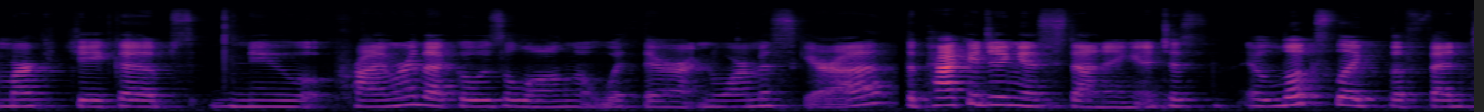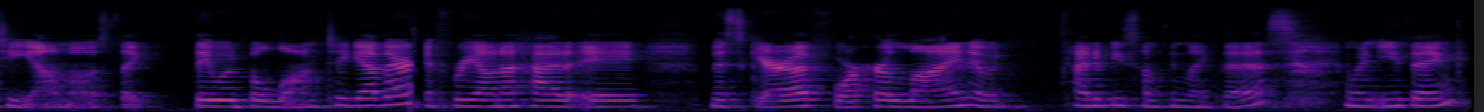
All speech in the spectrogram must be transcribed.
Marc Jacobs new primer that goes along with their Noir mascara. The packaging is stunning. It just, it looks like the Fenty almost, like they would belong together. If Rihanna had a mascara for her line, it would kind of be something like this, wouldn't you think?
